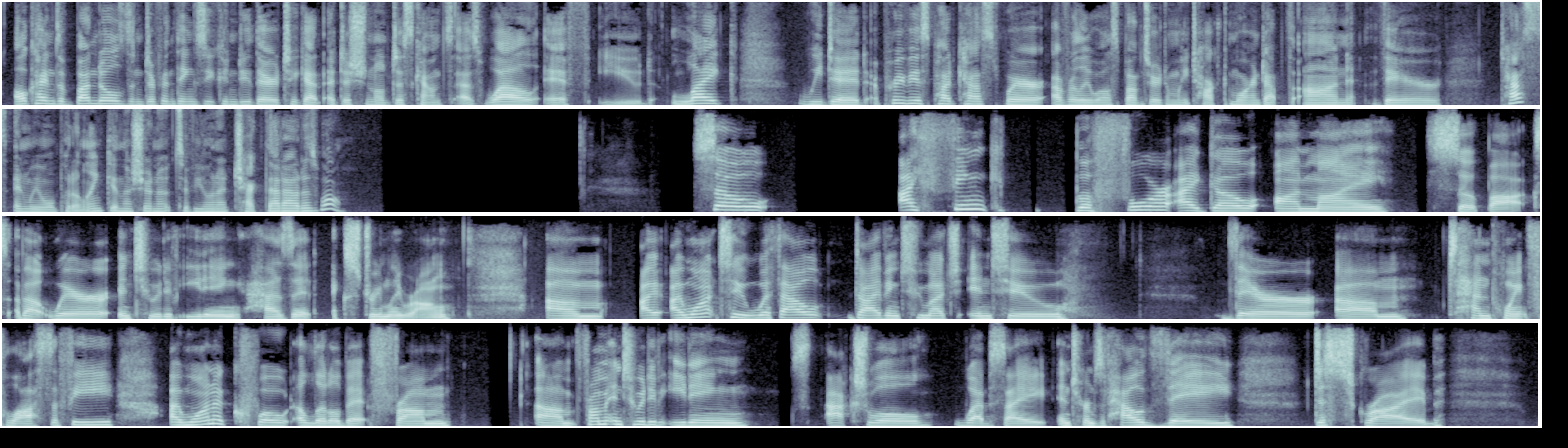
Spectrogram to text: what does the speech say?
all kinds of bundles and different things you can do there to get additional discounts as well if you'd like. We did a previous podcast where Everlywell sponsored and we talked more in depth on their tests, and we will put a link in the show notes if you want to check that out as well. So I think before I go on my soapbox about where intuitive eating has it extremely wrong, um, I, I, want to, without diving too much into their um, 10 point philosophy, I want to quote a little bit from. Um, from intuitive eating actual website in terms of how they describe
